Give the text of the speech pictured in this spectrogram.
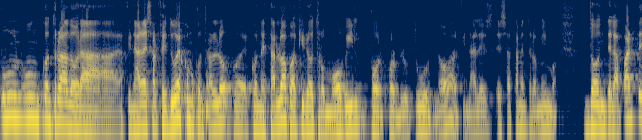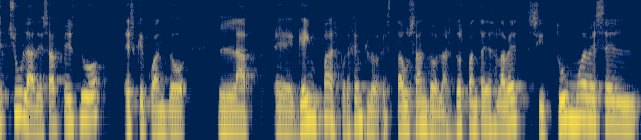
un, controlador al final de Surface Duo es como conectarlo a cualquier otro móvil por Bluetooth, ¿no? Al final es exactamente lo mismo. Donde la parte chula de Surface Duo es que cuando la Game Pass, por ejemplo, está usando las dos pantallas a la vez, si tú mueves el,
